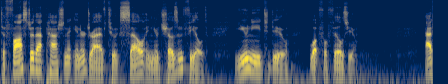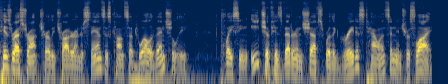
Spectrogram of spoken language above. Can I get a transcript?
to foster that passionate inner drive to excel in your chosen field, you need to do what fulfills you. At his restaurant, Charlie Trotter understands this concept well, eventually placing each of his veteran chefs where the greatest talents and interests lie.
